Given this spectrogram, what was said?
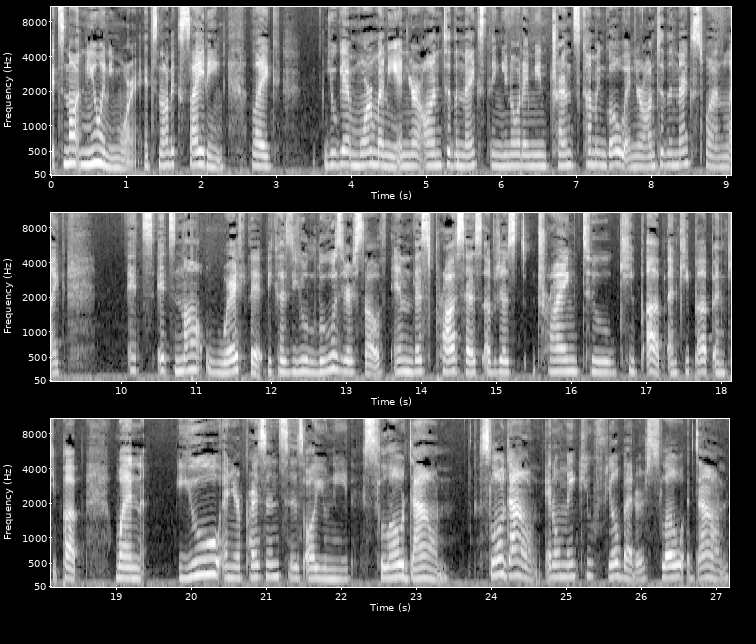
it's not new anymore. It's not exciting. Like you get more money and you're on to the next thing. You know what I mean? Trends come and go and you're on to the next one. Like it's it's not worth it because you lose yourself in this process of just trying to keep up and keep up and keep up when you and your presence is all you need. Slow down. Slow down. It'll make you feel better. Slow down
